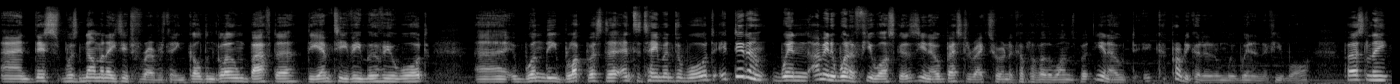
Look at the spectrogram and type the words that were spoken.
and this was nominated for everything Golden Globe, BAFTA, the MTV Movie Award. Uh, it won the Blockbuster Entertainment Award. It didn't win, I mean, it won a few Oscars, you know, Best Director and a couple of other ones, but, you know, it could, probably could have done with winning a few more. Personally,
